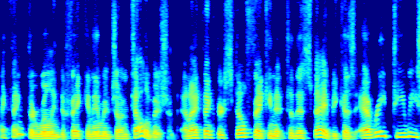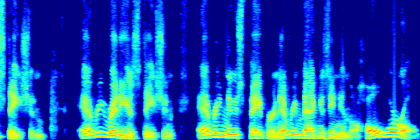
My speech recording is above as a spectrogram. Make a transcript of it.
I think they're willing to fake an image on television. And I think they're still faking it to this day because every TV station, every radio station, every newspaper, and every magazine in the whole world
